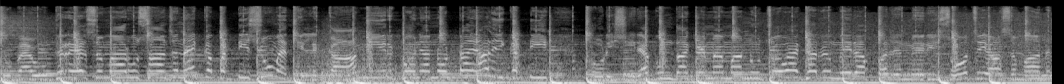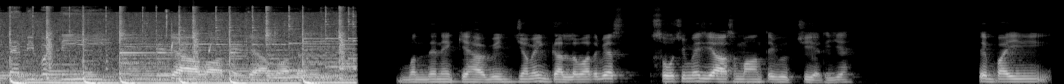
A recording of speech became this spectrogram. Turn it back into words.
ਸੁਬਹ ਉੱਠ ਰੇਸ ਮਾਰੂ ਸਾਂਝ ਨੇ ਕਬੱਡੀ ਸੂ ਮੈਂ ਦਿਲ ਕਾ ਅਮੀਰ ਕੋ ਨਾ ਨੋਟਾਂ ਵਾਲੀ ਗੱਡੀ। ਥੋੜੀ ਸੀ ਰਹਿ ਬੁੰਦਾ ਕਿ ਮੈਂ ਮਾਨੂੰ ਜੋ ਹੈ ਘਰ ਮੇਰਾ, ਪਰ ਮੇਰੀ ਸੋਚ ਆਸਮਾਨ ਤੇ ਵੀ ਵੱਡੀ। ਕਿਆ ਬਾਤ ਹੈ, ਕਿਆ ਬਾਤ ਹੈ। ਬੰਦੇ ਨੇ ਕਿਹਾ ਵੀ ਜਮੇ ਗੱਲਬਾਤ ਵੀ ਸੋਚ ਮੇਰੀ ਆਸਮਾਨ ਤੇ ਵੀ ਉੱਚੀ ਹੈ, ਠੀਕ ਹੈ। ਤੇ ਬਾਈ,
